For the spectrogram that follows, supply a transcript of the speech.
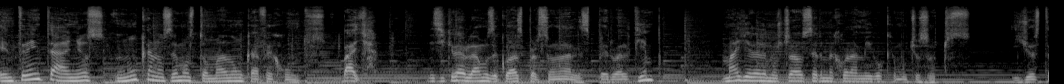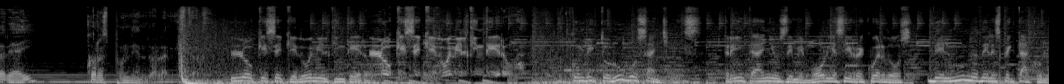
En 30 años nunca nos hemos tomado un café juntos. Vaya, ni siquiera hablamos de cosas personales, pero al tiempo, Mayer ha demostrado ser mejor amigo que muchos otros. Y yo estaré ahí correspondiendo a la amistad. Lo que se quedó en el tintero. Lo que se quedó en el tintero. Con Víctor Hugo Sánchez. 30 años de memorias y recuerdos del mundo del espectáculo.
